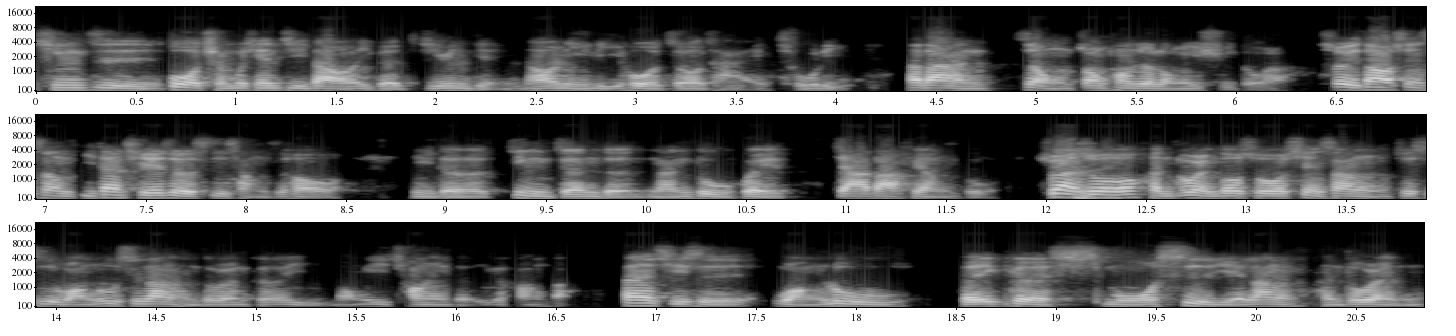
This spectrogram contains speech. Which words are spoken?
亲自货全部先寄到一个集运点，然后你理货之后才处理，那当然这种状况就容易许多了。所以到线上一旦切这个市场之后，你的竞争的难度会加大非常多。虽然说很多人都说线上就是网络是让很多人可以容易创业的一个方法，但是其实网络的一个模式也让很多人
